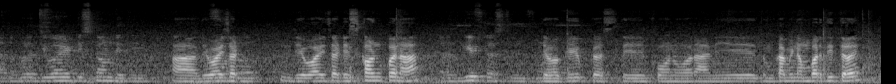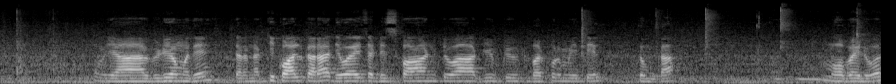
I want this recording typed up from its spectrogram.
आता परत दिवाळी डिस्काउंट येते हा दिवाळीचा दिवाळीचा डिस्काउंट पण हा. गिफ्ट असते तेव्हा गिफ्ट असते फोनवर आणि तुमका मी नंबर दितोय. या व्हिडिओमध्ये. तर नक्की कॉल करा. दिवाळीचं डिस्काउंट किंवा गिफ्ट विफ्ट भरपूर मिळतील तुमका. मोबाईलवर.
